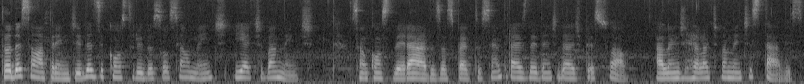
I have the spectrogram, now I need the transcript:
Todas são aprendidas e construídas socialmente e ativamente. São consideradas aspectos centrais da identidade pessoal, além de relativamente estáveis.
